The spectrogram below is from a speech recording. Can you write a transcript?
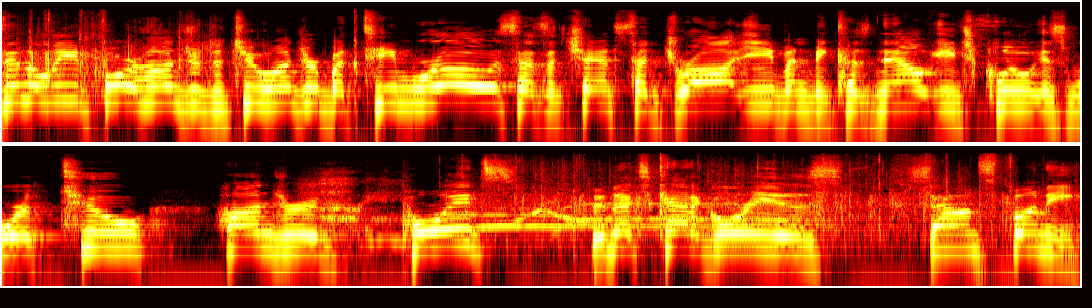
Is in the lead 400 to 200, but Team Rose has a chance to draw even because now each clue is worth 200 points. The next category is sounds funny.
